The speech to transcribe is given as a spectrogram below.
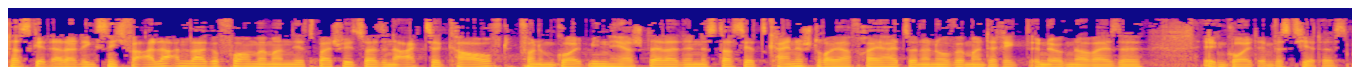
Das gilt allerdings nicht für alle Anlageformen. Wenn man jetzt beispielsweise eine Aktie kauft von einem Goldminenhersteller, dann ist das jetzt keine Steuerfreiheit, sondern nur, wenn man direkt in irgendeiner Weise in Gold investiert ist.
